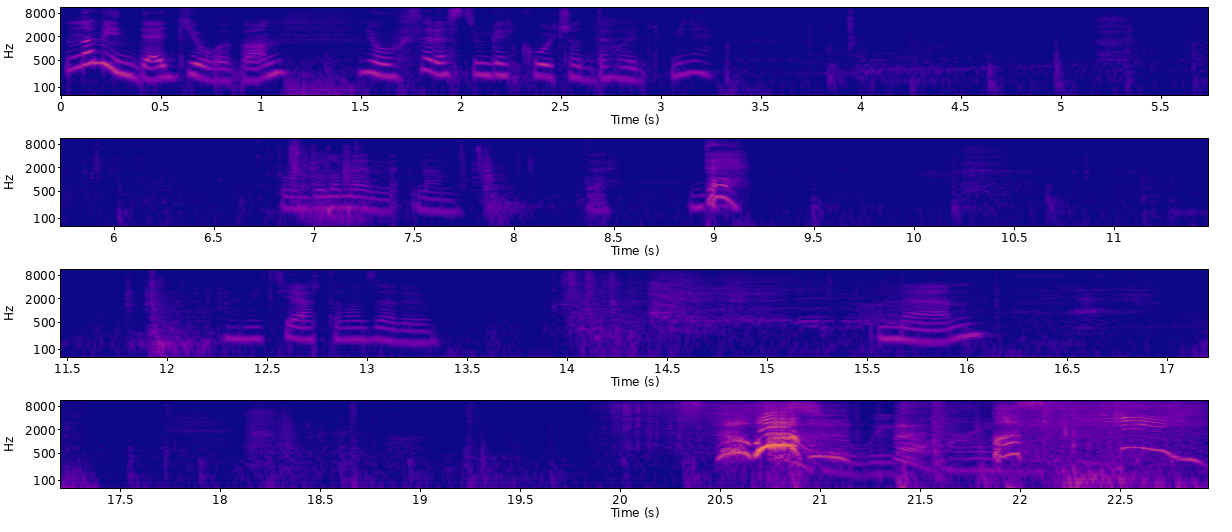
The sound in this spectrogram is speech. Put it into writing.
Na mindegy, jól van. Jó, szereztünk egy kulcsot, de hogy minek? Gondolom enne... Nem. De. De! Nem itt jártam az előbb. Nem. Baszki!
